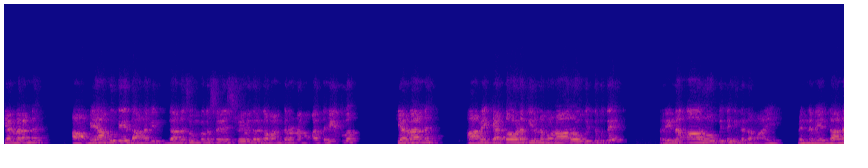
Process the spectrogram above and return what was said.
කියන්න බලන්න. ආ මෙයා පුතේ ධන ධන චුම්බක ශ්‍රේෂ්ඨය විතර ගමන් කරන්න මොකක්ද හේතුව? කියන්න බලන්න. ආ මේ කැතෝඩ කිරණ මොන ආරෝපිතද පුතේ? ඍණ ආරෝපිත හින්දා තමයි මෙන්න මේ ධන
